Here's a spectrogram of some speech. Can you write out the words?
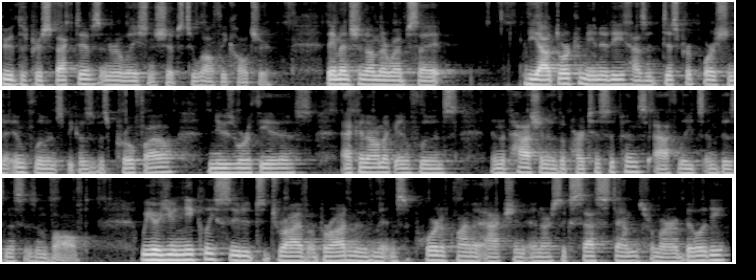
through the perspectives and relationships to wealthy culture. They mentioned on their website the outdoor community has a disproportionate influence because of its profile, newsworthiness, economic influence, and the passion of the participants, athletes, and businesses involved. We are uniquely suited to drive a broad movement in support of climate action, and our success stems from our ability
